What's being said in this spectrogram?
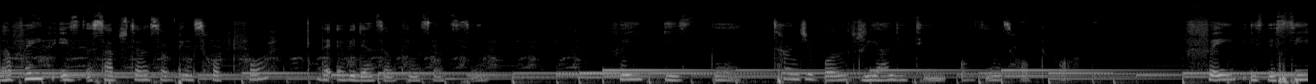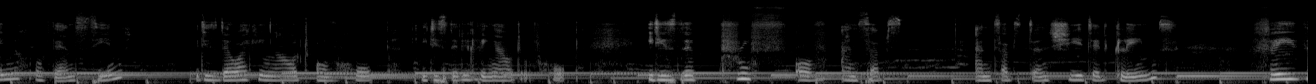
Now, faith is the substance of things hoped for, the evidence of things not seen. Faith is the tangible reality of things hoped for. Faith is the seen of the unseen. It is the working out of hope. It is the living out of hope. It is the proof of unsubs- unsubstantiated claims. Faith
